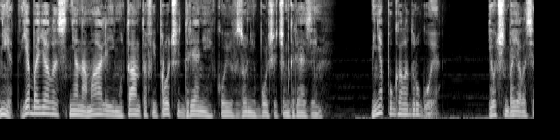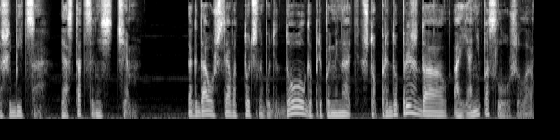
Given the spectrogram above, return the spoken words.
Нет, я боялась не аномалий, мутантов и прочей дряни, кои в зоне больше, чем грязи. Меня пугало другое. Я очень боялась ошибиться и остаться ни с чем. Тогда уж Сява точно будет долго припоминать, что предупреждал, а я не послушала.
